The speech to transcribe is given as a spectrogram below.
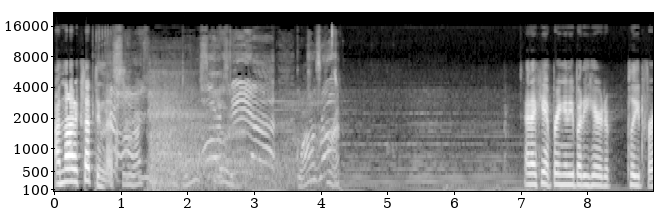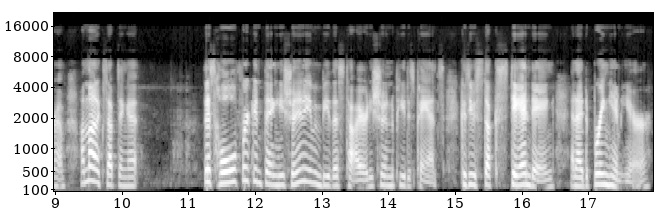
I'm not accepting this. And I can't bring anybody here to plead for him. I'm not accepting it. This whole freaking thing, he shouldn't even be this tired. He shouldn't have peed his pants because he was stuck standing and I had to bring him here.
